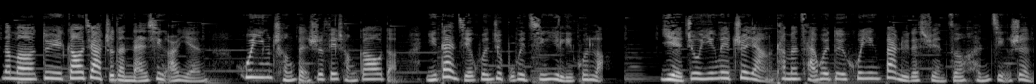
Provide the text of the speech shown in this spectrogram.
那么，对于高价值的男性而言，婚姻成本是非常高的，一旦结婚就不会轻易离婚了。也就因为这样，他们才会对婚姻伴侣的选择很谨慎，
